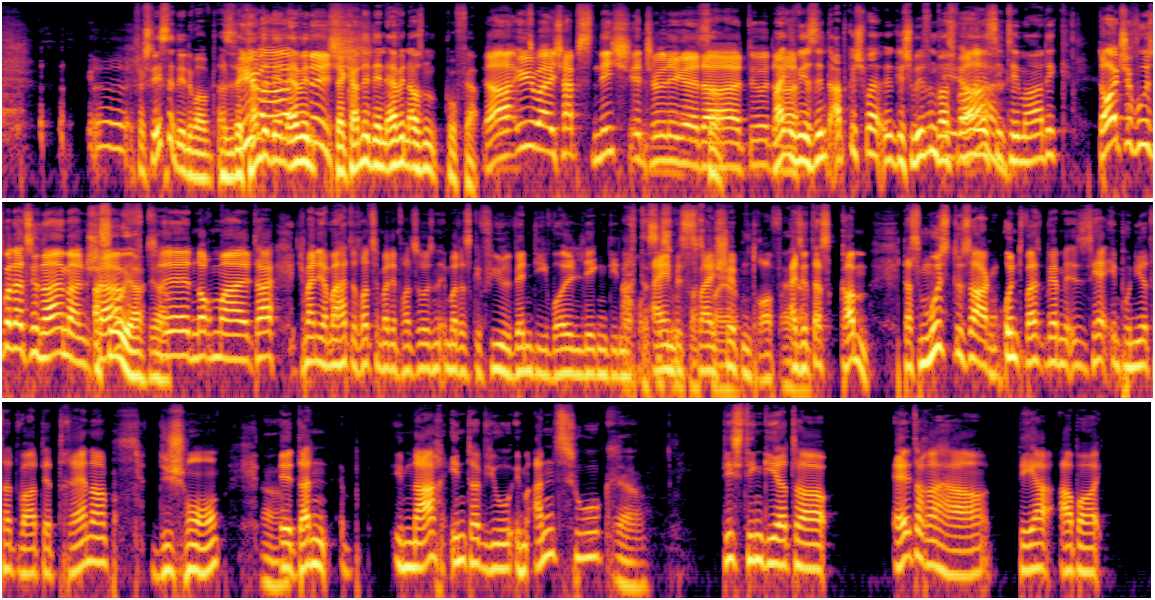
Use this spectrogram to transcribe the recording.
Verstehst du den überhaupt? Also der kannte den Erwin, nicht. der kannte den Erwin aus dem Puff, ja. Ja, über, ich hab's nicht, entschuldige, da, du, da. Michael, wir sind abgeschwiffen. Was war Ja. jetzt die Thematik? Deutsche Fußballnationalmannschaft. Ach so, ja, ja. Äh, Nochmal, ich meine, ja, man hatte trotzdem bei den Franzosen immer das Gefühl, wenn die wollen, legen die noch ist ein bis zwei ja. Schippen drauf. Ja, also ja. das, komm, das musst du sagen. Und was wer mir sehr imponiert hat, war der Trainer Duchamp. Äh, dann im Nachinterview im Anzug, Ja. distinguierter älterer Herr, der aber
